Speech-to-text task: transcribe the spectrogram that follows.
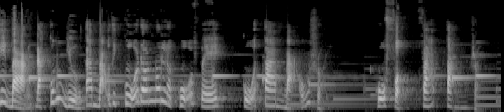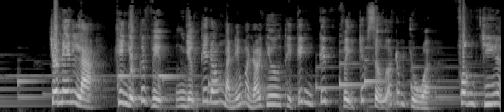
khi bạn đặt cúng dường tam bảo thì của đó nó là của về, của tam bảo rồi. Của phật pháp tăng rồi. Cho nên là khi những cái việc, những cái đó mà nếu mà nói dư thì cái cái vị chấp sự ở trong chùa phân chia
